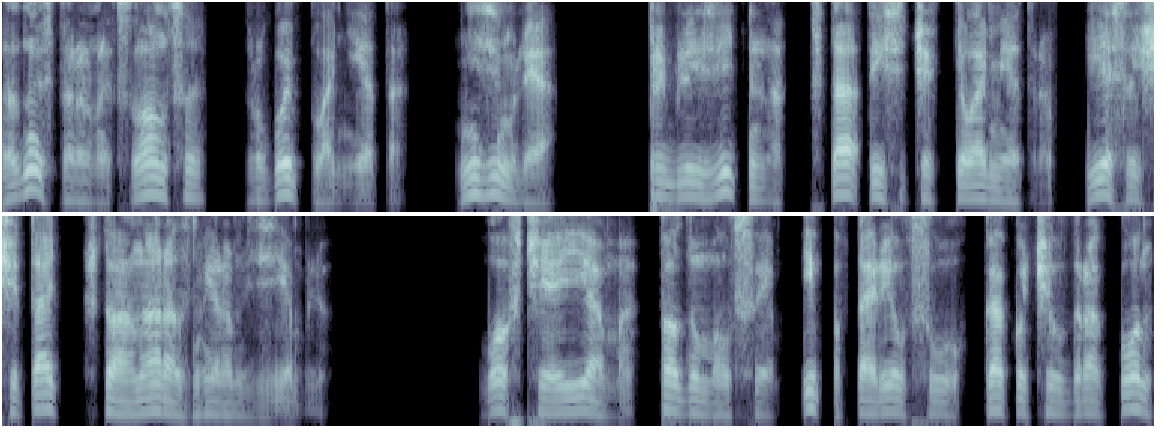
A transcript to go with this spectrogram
С одной стороны солнце, другой планета, не Земля. Приблизительно в ста тысячах километров, если считать, что она размером с Землю. «Ловчая яма», — подумал Сэм и повторил вслух, как учил дракон,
